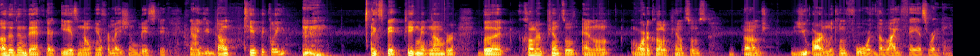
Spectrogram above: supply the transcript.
Other than that, there is no information listed. Now, you don't typically expect pigment number, but colored pencils and watercolor pencils, um, you are looking for the light fast rating.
